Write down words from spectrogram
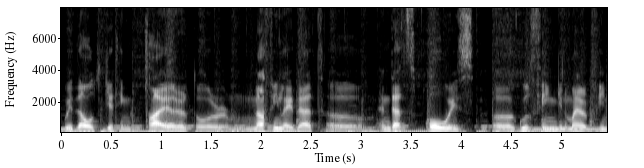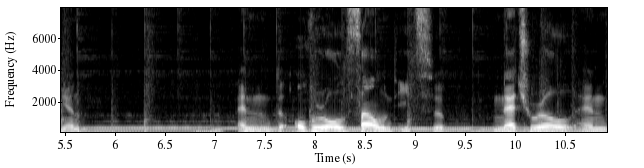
without getting tired or nothing like that. Uh, and that's always a good thing in my opinion. And the overall sound it's uh, natural and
